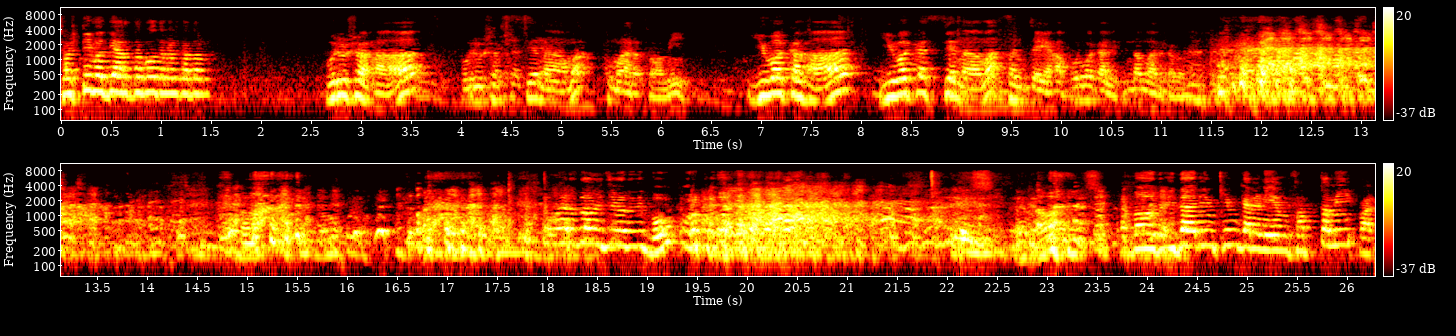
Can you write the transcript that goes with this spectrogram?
षष्टिमध्ये अर्थबोधनं कथं पुरुषः पुरुषस्य नाम कुमारस्वामी युवकः युवकस्य नाम सञ्चयः पूर्वकाले चिन्ता न करोतु कुमारस्वामी वदति बहु पूर्वं भवतु इदानीं किं करणीयं सप्तमी पा-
